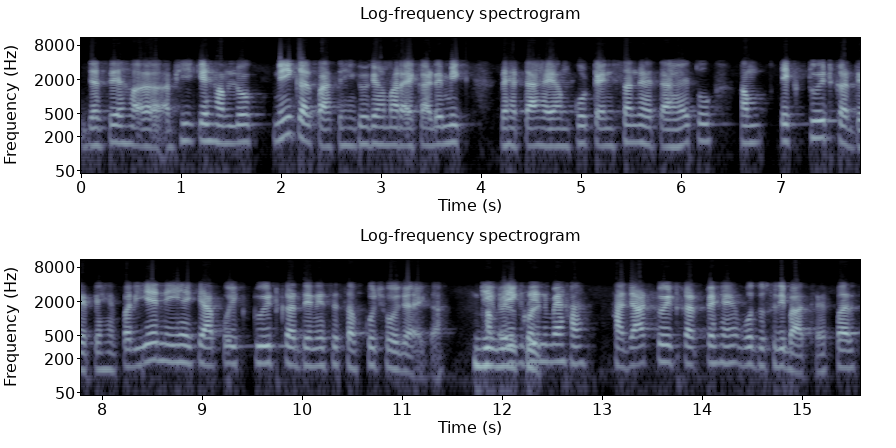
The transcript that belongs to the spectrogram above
जैसे अभी के हम लोग नहीं कर पाते हैं क्योंकि हमारा एकेडमिक रहता है हमको टेंशन रहता है तो हम एक ट्वीट कर देते हैं। पर ये नहीं है कि आपको एक ट्वीट कर देने से सब कुछ हो जाएगा। जी एक दिन में हज़ार ट्वीट करते हैं वो दूसरी बात है। पर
